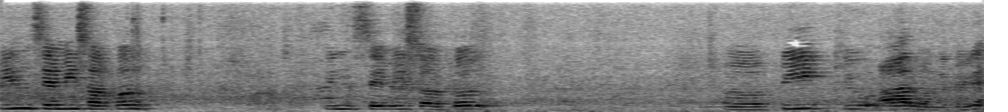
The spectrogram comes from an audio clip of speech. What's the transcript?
in semi circle in semi circle PQR भनेको क्या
